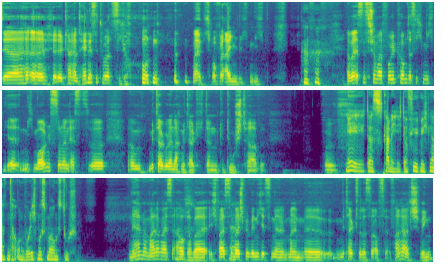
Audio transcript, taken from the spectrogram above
der äh, Quarantänesituation. Nein, ich hoffe eigentlich nicht. Aber es ist schon mal vorgekommen, dass ich mich äh, nicht morgens, sondern erst äh, am Mittag oder Nachmittag dann geduscht habe. Nee, das kann ich nicht. Dann fühle ich mich den ganzen Tag unwohl. Ich muss morgens duschen. Ja, normalerweise auch. Aber ich weiß zum ja. Beispiel, wenn ich jetzt mal, mal äh, mittags oder so aufs Fahrrad schwinge,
